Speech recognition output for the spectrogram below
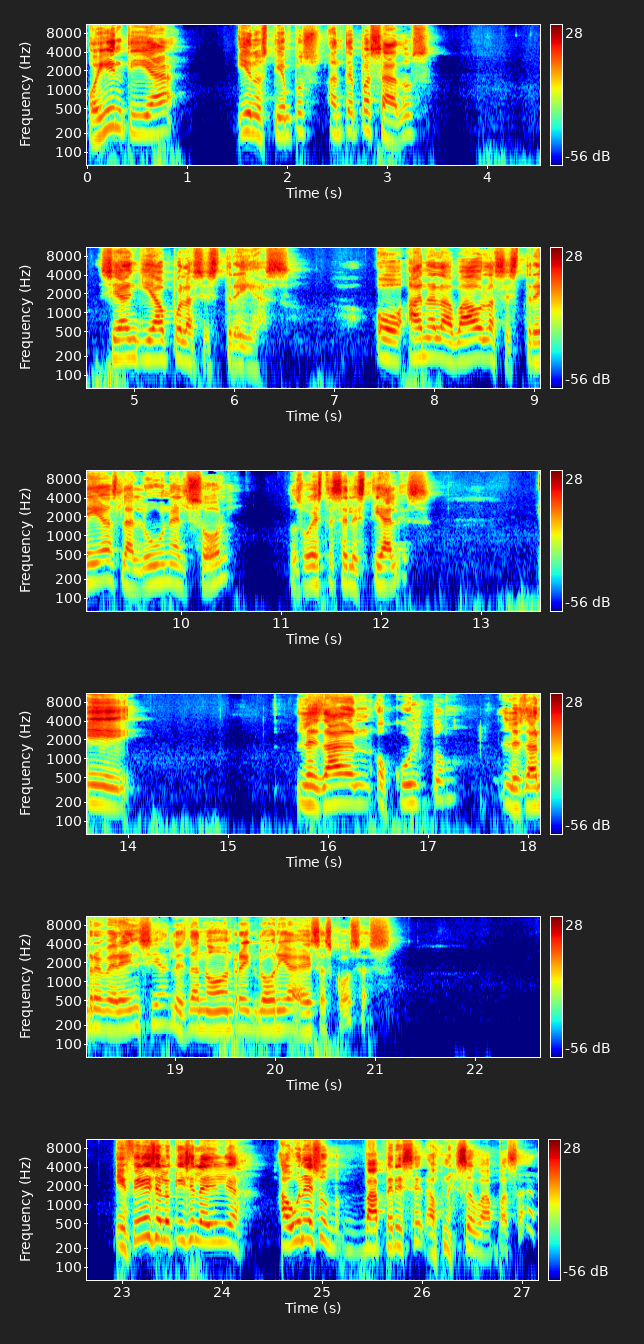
hoy en día y en los tiempos antepasados se han guiado por las estrellas? ¿O han alabado las estrellas, la luna, el sol, los oestes celestiales? Y les dan oculto, les dan reverencia, les dan honra y gloria a esas cosas. Y fíjense lo que dice la Biblia, aún eso va a perecer, aún eso va a pasar.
